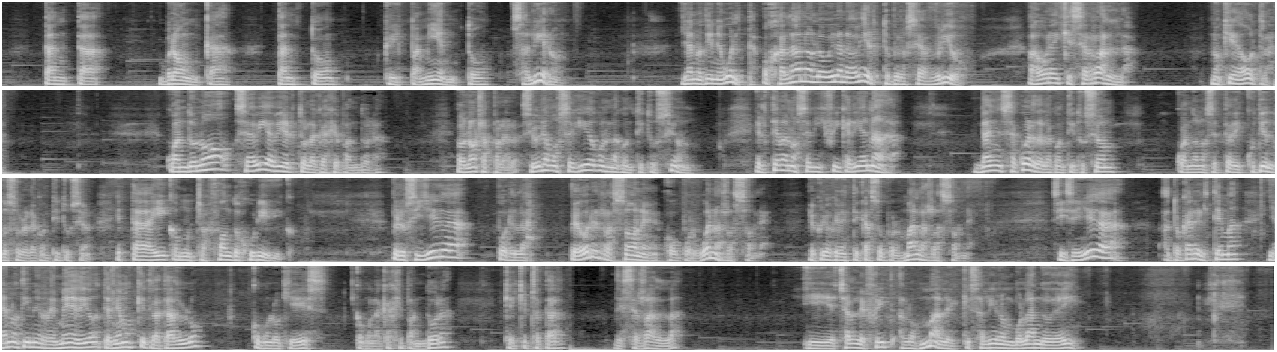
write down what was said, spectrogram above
tanta bronca, tanto crispamiento, salieron. Ya no tiene vuelta. Ojalá no lo hubieran abierto, pero se abrió. Ahora hay que cerrarla. No queda otra. Cuando no se había abierto la caja de Pandora, o en otras palabras, si hubiéramos seguido con la constitución, el tema no significaría nada. Nadie se acuerda de la constitución cuando no se está discutiendo sobre la Constitución. Está ahí como un trasfondo jurídico. Pero si llega por las peores razones o por buenas razones, yo creo que en este caso por malas razones, si se llega a tocar el tema, ya no tiene remedio, tenemos que tratarlo como lo que es, como la caja de Pandora, que hay que tratar de cerrarla y echarle frit a los males que salieron volando de ahí.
